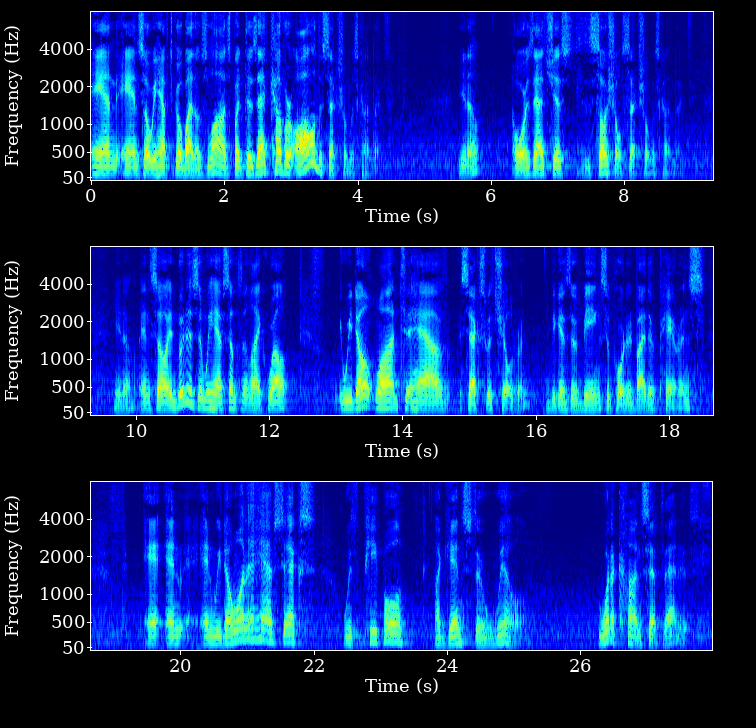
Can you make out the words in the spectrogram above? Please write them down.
And, and so we have to go by those laws. But does that cover all the sexual misconduct? You know? Or is that just social sexual misconduct? You know? And so in Buddhism, we have something like, well, we don't want to have sex with children because they're being supported by their parents. And, and, and we don't want to have sex with people against their will. What a concept that is.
